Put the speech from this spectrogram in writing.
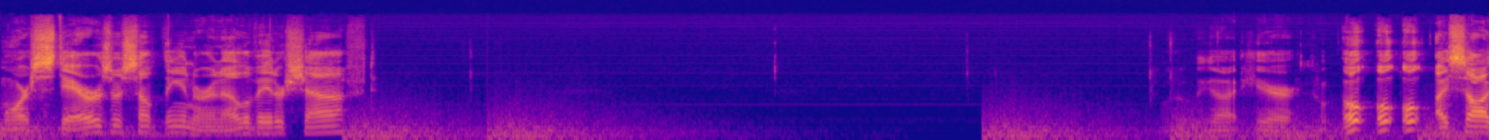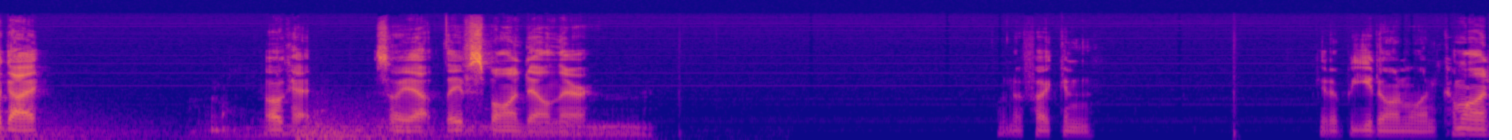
more stairs or something, or an elevator shaft. What do we got here? Oh, oh, oh, I saw a guy. Okay. So yeah, they've spawned down there. Wonder if I can get a bead on one. Come on.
